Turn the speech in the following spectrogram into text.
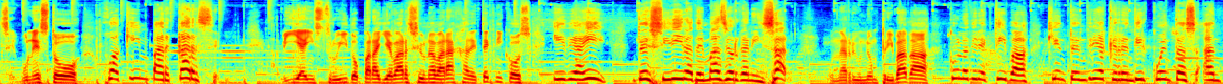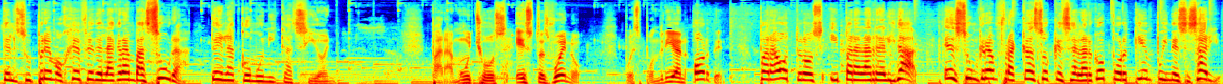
Según esto, Joaquín Barcárcel había instruido para llevarse una baraja de técnicos y de ahí decidir además de organizar una reunión privada con la directiva, quien tendría que rendir cuentas ante el supremo jefe de la gran basura de la comunicación. Para muchos esto es bueno, pues pondrían orden. Para otros y para la realidad es un gran fracaso que se alargó por tiempo innecesario,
